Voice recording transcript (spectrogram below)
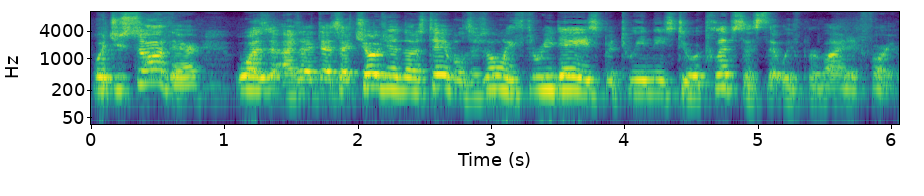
what you saw there was, as I, as I showed you in those tables, there's only three days between these two eclipses that we've provided for you.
